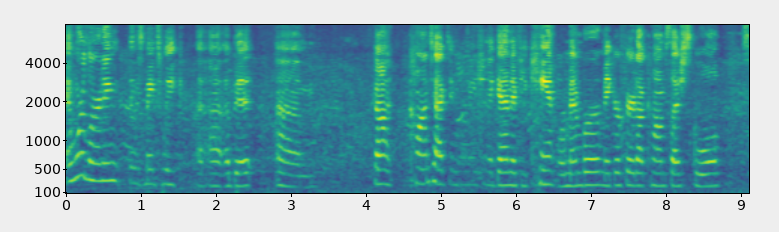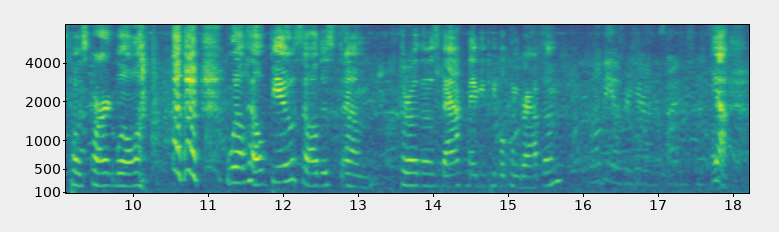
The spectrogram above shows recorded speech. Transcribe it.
And we're learning, things may tweak a, a, a bit. Um, got contact information again. If you can't remember makerfaire.com slash school this postcard will will help you. So i'll just um, throw those back. Maybe people can grab them. We'll be over here on the side. yeah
